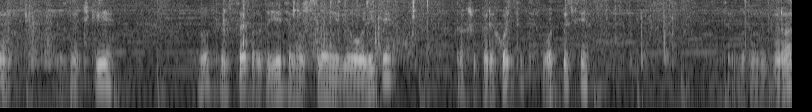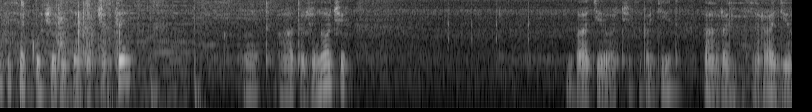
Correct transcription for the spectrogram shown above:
є значки. Ну, це все продається на аукціоні Віоліті. Так що переходьте в описі. Це буду розбиратися, куча різних запчастин. От, багато жіночих. Бадіо чи бадіт. А, радіо.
